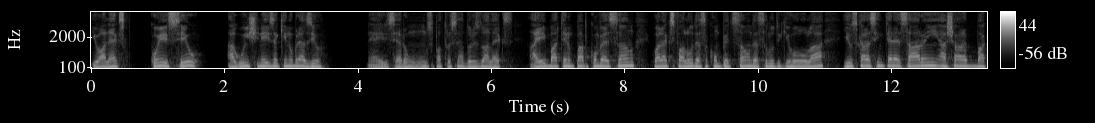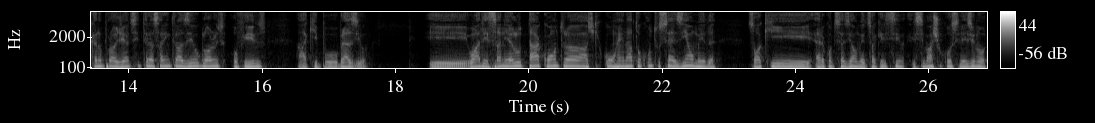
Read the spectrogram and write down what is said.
E o Alex conheceu alguns chineses aqui no Brasil. Né? Eles eram um dos patrocinadores do Alex. Aí, batendo papo, conversando, o Alex falou dessa competição, dessa luta que rolou lá, e os caras se interessaram em, acharam bacana o projeto, se interessaram em trazer o Glorious of Heroes aqui pro Brasil. E o Adesanya ia lutar contra, acho que com o Renato ou contra o Cezinha Almeida. Só que era contra o Cezinha Almeida, só que ele se, ele se machucou, se lesionou.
